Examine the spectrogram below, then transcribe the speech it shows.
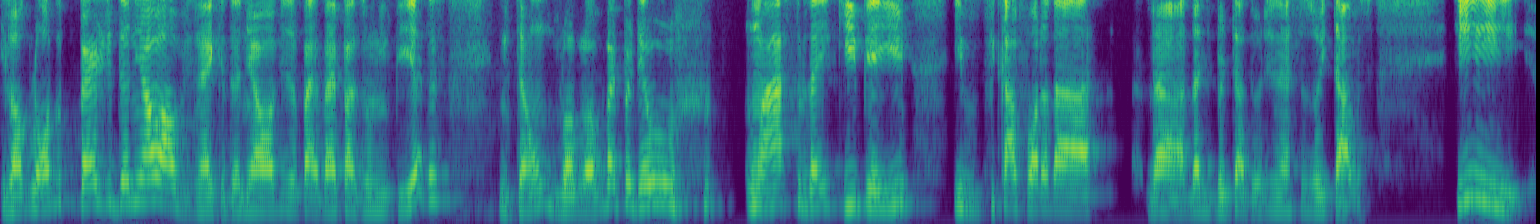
E logo, logo perde Daniel Alves, né? Que o Daniel Alves vai para as Olimpíadas, então logo, logo vai perder o, um astro da equipe aí e ficar fora da, da, da Libertadores nessas oitavas. E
